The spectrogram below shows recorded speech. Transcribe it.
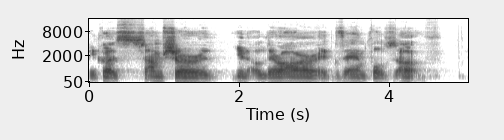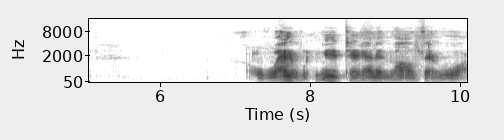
Because I'm sure, you know, there are examples of when we need to get involved in war.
